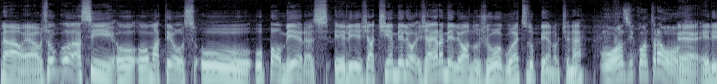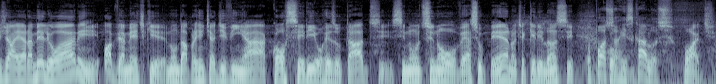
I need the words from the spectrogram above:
Não, é, o jogo, assim, o, o Matheus, o, o Palmeiras, ele já tinha melhor, já era melhor no jogo antes do pênalti, né? Um 11 contra 11. É, ele já era melhor e, obviamente, que não dá pra gente adivinhar qual seria o resultado se, se, não, se não houvesse o pênalti, aquele lance... Eu posso com... arriscar, Lúcio? Pode.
